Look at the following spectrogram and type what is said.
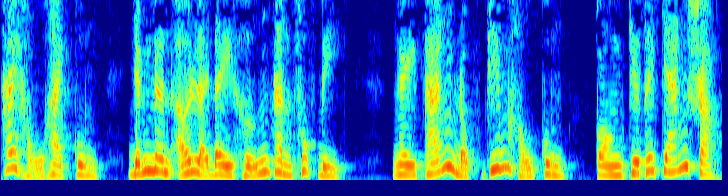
Thái hậu hai cung vẫn nên ở lại đây hưởng thanh phúc đi. Ngày tháng độc chiếm hậu cung còn chưa thấy chán sao?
